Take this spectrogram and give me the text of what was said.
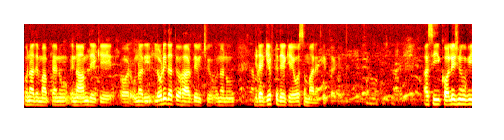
ਉਹਨਾਂ ਦੇ ਮਾਪਿਆਂ ਨੂੰ ਇਨਾਮ ਦੇ ਕੇ ਔਰ ਉਹਨਾਂ ਦੀ ਲੋਹੜੀ ਦਾ ਤਿਉਹਾਰ ਦੇ ਵਿੱਚ ਉਹਨਾਂ ਨੂੰ ਜਿਹੜਾ ਗਿਫਟ ਦੇ ਕੇ ਉਹ ਸਨਮਾਨਿਤ ਕੀਤਾ ਗਿਆ। ਅਸੀਂ ਕਾਲਜ ਨੂੰ ਵੀ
